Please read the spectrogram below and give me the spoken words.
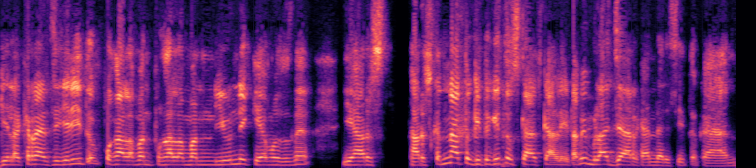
gila keren sih. Jadi itu pengalaman pengalaman unik ya maksudnya ya harus harus kena tuh gitu-gitu sekali-sekali. Tapi belajar kan dari situ kan.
